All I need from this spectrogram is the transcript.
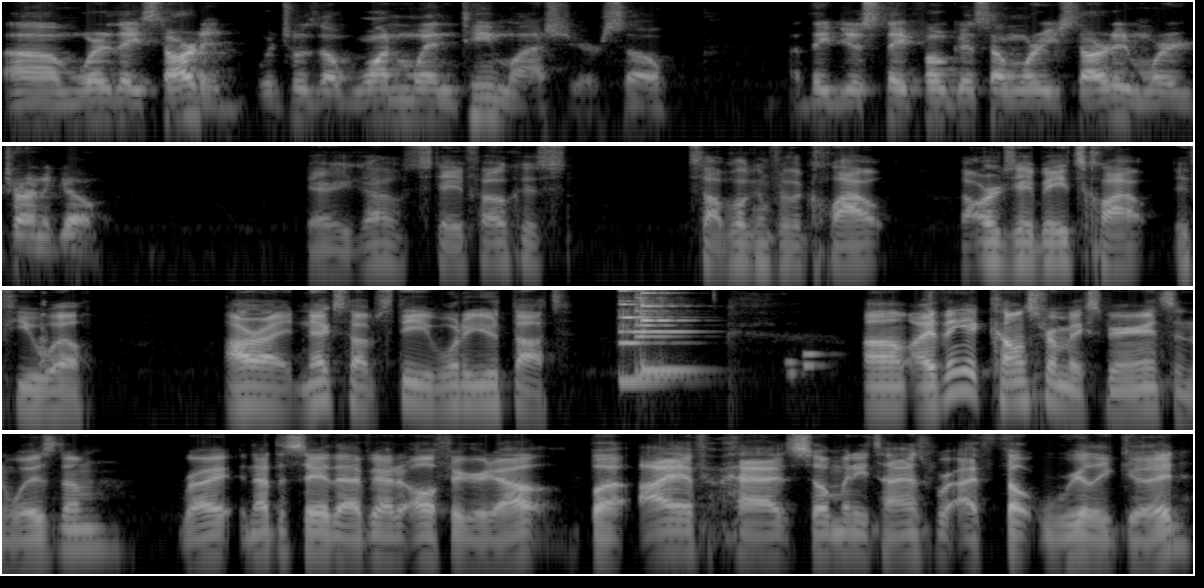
um, where they started, which was a one win team last year. So I think just stay focused on where you started and where you're trying to go. There you go. Stay focused. Stop looking for the clout, the RJ Bates clout, if you will. All right, next up, Steve. What are your thoughts? Um, I think it comes from experience and wisdom right? Not to say that I've got it all figured out, but I have had so many times where I felt really good.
